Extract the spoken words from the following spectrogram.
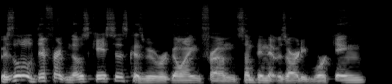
it was a little different in those cases because we were going from something that was already working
